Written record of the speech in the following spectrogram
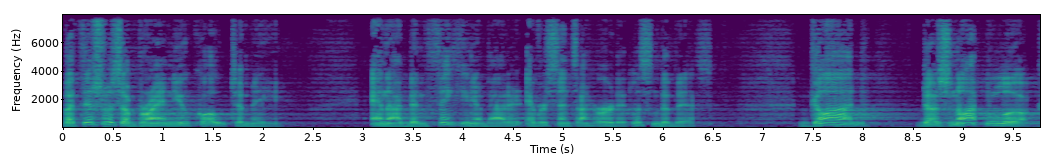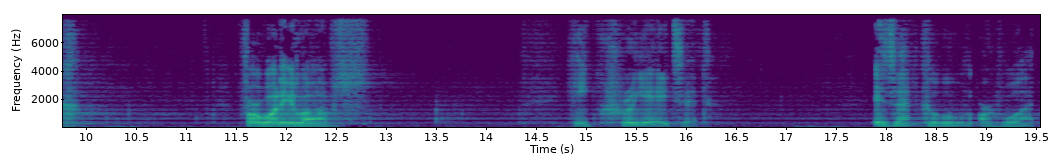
But this was a brand new quote to me. And I've been thinking about it ever since I heard it. Listen to this. God does not look for what he loves. He creates it. Is that cool or what?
